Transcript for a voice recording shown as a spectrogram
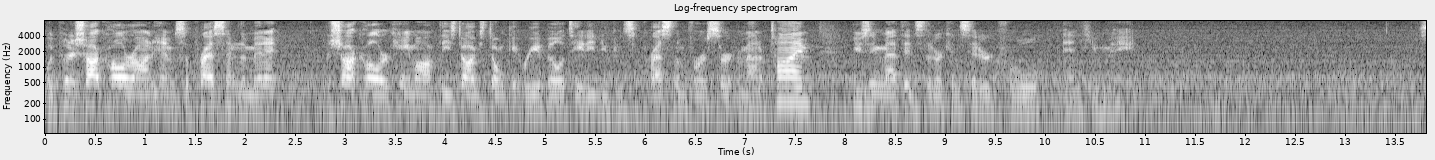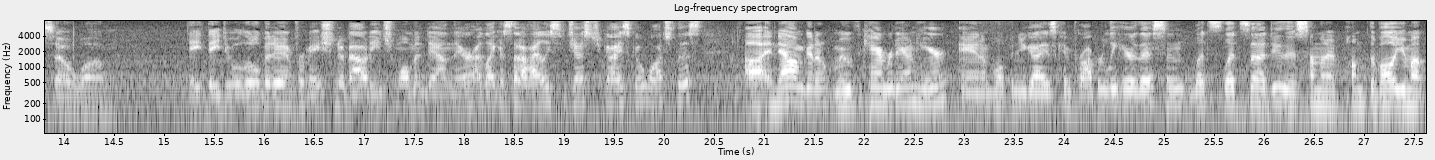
would put a shock collar on him, suppress him the minute the shock collar came off. These dogs don't get rehabilitated. You can suppress them for a certain amount of time using methods that are considered cruel and humane. So, um, they, they do a little bit of information about each woman down there. Like I said, I highly suggest you guys go watch this. Uh, and now I'm gonna move the camera down here, and I'm hoping you guys can properly hear this. And let's let's uh, do this. I'm gonna pump the volume up.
